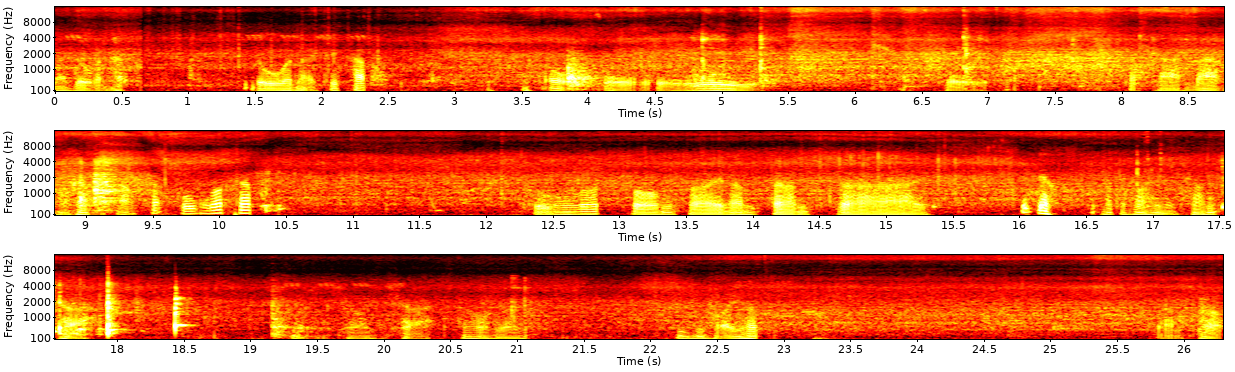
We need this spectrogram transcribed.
มาดูกันครับ ดูกันหน่อยสิครับ โอ้โหจัดการบ้างนะครับเอาครับปรุงรสครับปรุงรส โสมใส่น้ำตาลทรายนิดเดียวเราประมาณหนึ่งช้อนชาหนึ่งช้อนชาเท่านั้นมีหอยครับตามครับ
